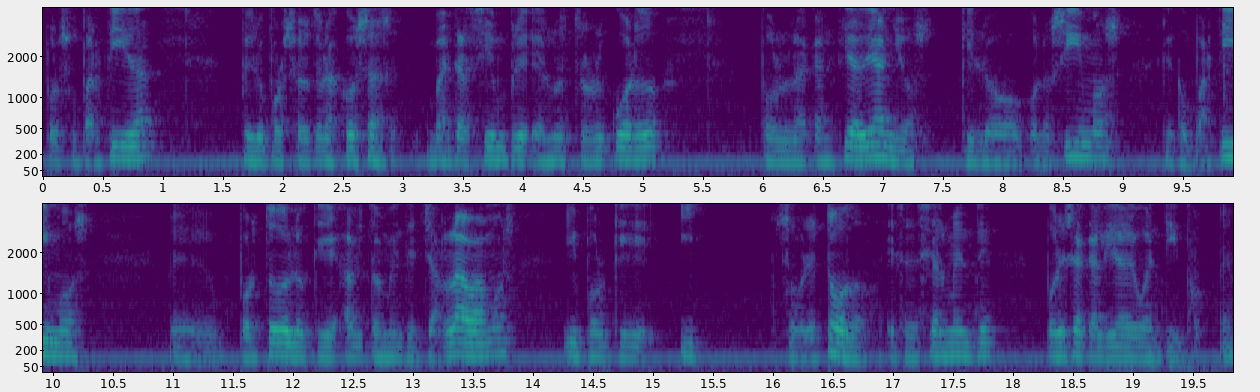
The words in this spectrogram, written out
por su partida, pero por sobre todas las cosas va a estar siempre en nuestro recuerdo por la cantidad de años que lo conocimos, que compartimos, eh, por todo lo que habitualmente charlábamos y porque y sobre todo, esencialmente, por esa calidad de buen tipo. ¿eh?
